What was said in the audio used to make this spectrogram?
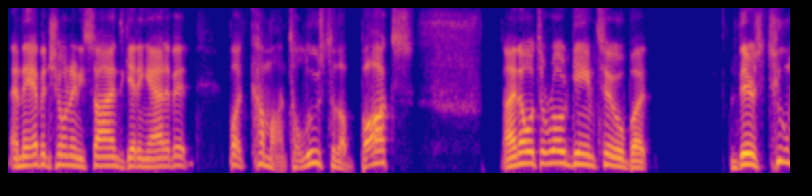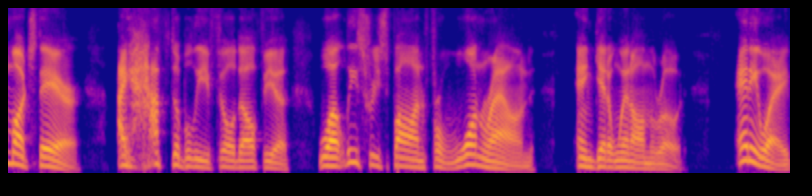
and they haven't shown any signs getting out of it. But come on, to lose to the Bucs, I know it's a road game too, but there's too much there. I have to believe Philadelphia will at least respond for one round and get a win on the road. Anyway,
